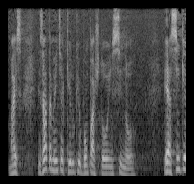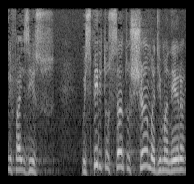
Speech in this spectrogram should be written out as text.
mas exatamente aquilo que o bom pastor ensinou. É assim que ele faz isso. O Espírito Santo chama de maneira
